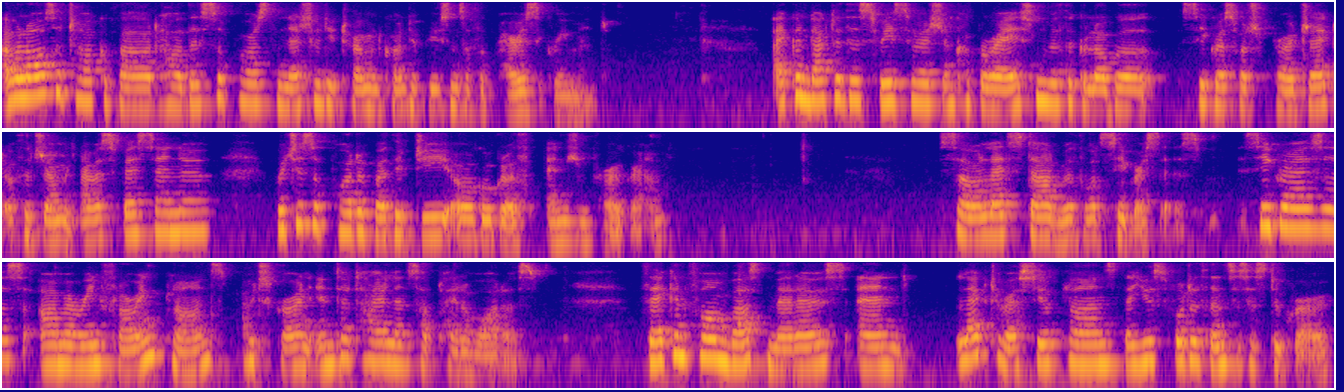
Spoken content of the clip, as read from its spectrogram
I will also talk about how this supports the nationally determined contributions of the Paris Agreement. I conducted this research in cooperation with the Global Seagrass Watch project of the German Aerospace Center, which is supported by the GEO Google Earth Engine program. So let's start with what seagrass is. Seagrasses are marine flowering plants which grow in intertidal and subtidal waters. They can form vast meadows and, like terrestrial plants, they use photosynthesis to grow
